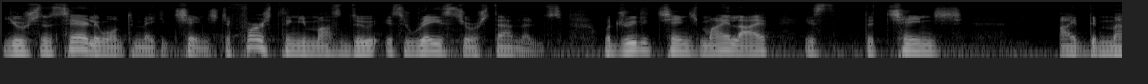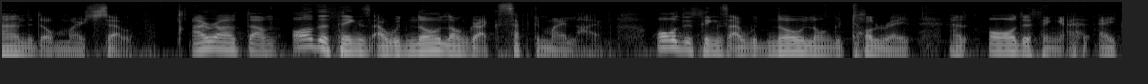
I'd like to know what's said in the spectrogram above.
you sincerely want to make a change, the first thing you must do is raise your standards. What really changed my life is the change I demanded of myself. I wrote down all the things I would no longer accept in my life, all the things I would no longer tolerate, and all the things I,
